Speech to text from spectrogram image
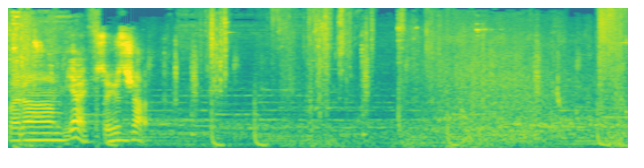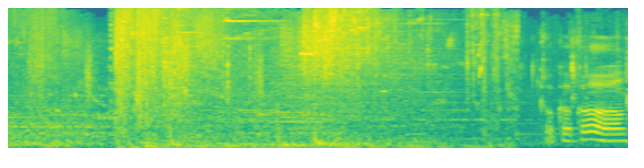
But um, yeah, so here's the shot. Cool, cool.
